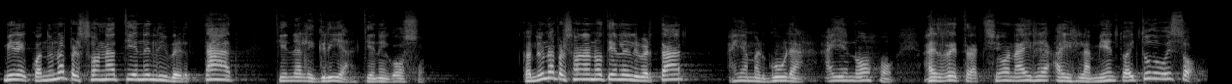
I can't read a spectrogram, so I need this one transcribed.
Mire, cuando una persona tiene libertad, tiene alegría, tiene gozo. Cuando una persona no tiene libertad, hay amargura, hay enojo, hay retracción, hay aislamiento, hay todo eso.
